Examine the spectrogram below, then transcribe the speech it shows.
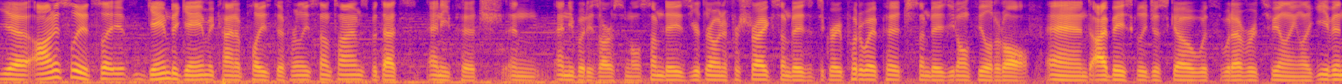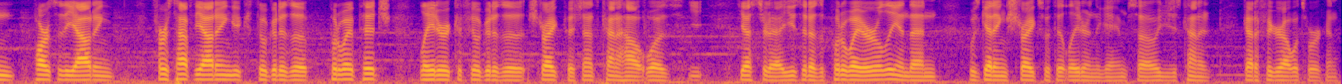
Yeah, honestly, it's like game to game, it kind of plays differently sometimes. But that's any pitch in anybody's arsenal. Some days you're throwing it for strikes. Some days it's a great put away pitch. Some days you don't feel it at all. And I basically just go with whatever it's feeling. Like even parts of the outing first half of the outing, it could feel good as a put away pitch. Later, it could feel good as a strike pitch. And that's kind of how it was yesterday. I used it as a put away early and then was getting strikes with it later in the game. So you just kind of got to figure out what's working.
